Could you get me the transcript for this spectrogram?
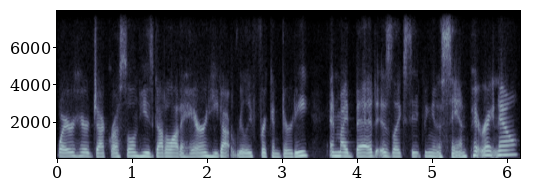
wire haired jack russell and he's got a lot of hair and he got really freaking dirty and my bed is like sleeping in a sand pit right now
